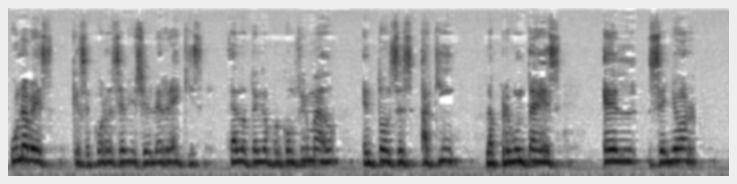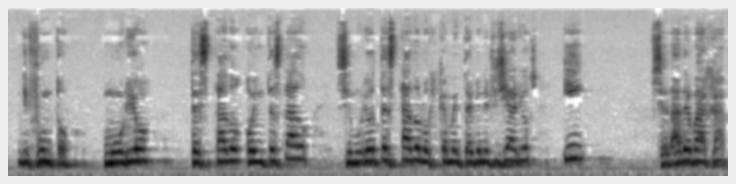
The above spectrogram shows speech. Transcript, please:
Una vez que se corre ese aviso del RX, ya lo tenga por confirmado, entonces aquí la pregunta es, ¿el señor difunto murió testado o intestado? Si murió testado, lógicamente hay beneficiarios y se da de baja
